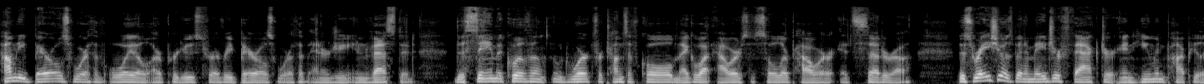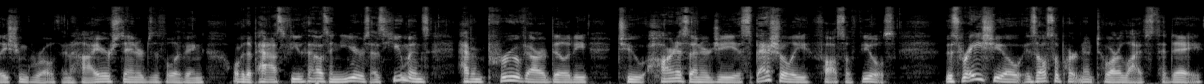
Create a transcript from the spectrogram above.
How many barrels worth of oil are produced for every barrel's worth of energy invested? The same equivalent would work for tons of coal, megawatt hours of solar power, etc. This ratio has been a major factor in human population growth and higher standards of living over the past few thousand years as humans have improved our ability to harness energy, especially fossil fuels. This ratio is also pertinent to our lives today.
